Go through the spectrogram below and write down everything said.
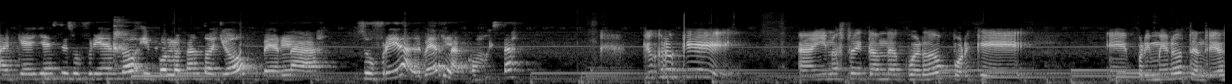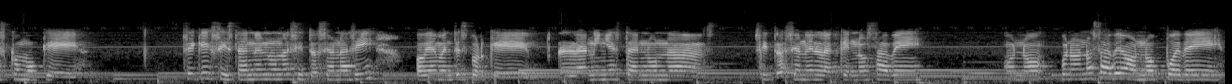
a que ella esté sufriendo y por lo tanto yo verla sufrir al verla como está. Yo creo que ahí no estoy tan de acuerdo porque eh, primero tendrías como que sé que si están en una situación así, obviamente es porque la niña está en una situación en la que no sabe o no, bueno, no sabe o no puede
